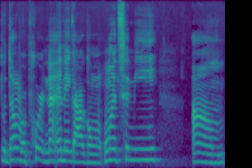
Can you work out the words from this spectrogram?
but don't report nothing they got going on to me. Um,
